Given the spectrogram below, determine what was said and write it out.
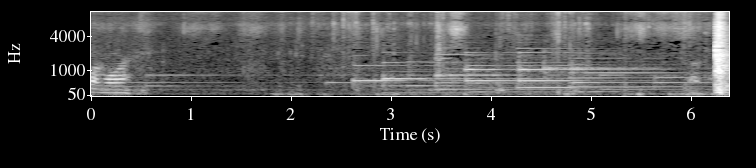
one more. Okay.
